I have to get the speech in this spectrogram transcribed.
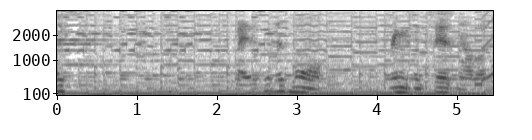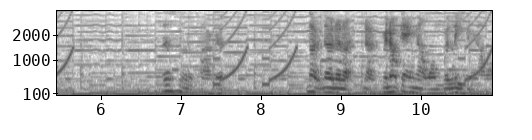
Least... Wait, there's, there's more rings and spheres now, though. This sound good. No, no, no, no, no. We're not getting that one. We're leaving that one.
